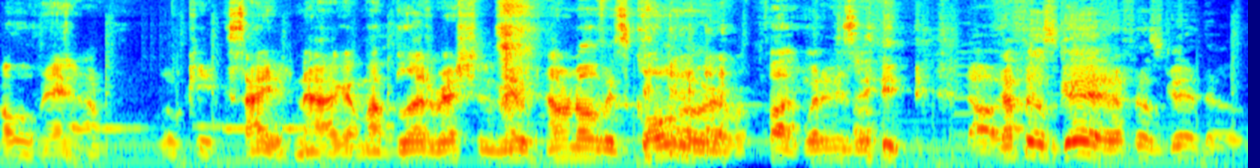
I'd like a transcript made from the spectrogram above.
oh man, I'm okay excited now. I got my blood rushing. and. I don't know if it's cold or fuck. What is oh. it? No, That feels good. That feels good though.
